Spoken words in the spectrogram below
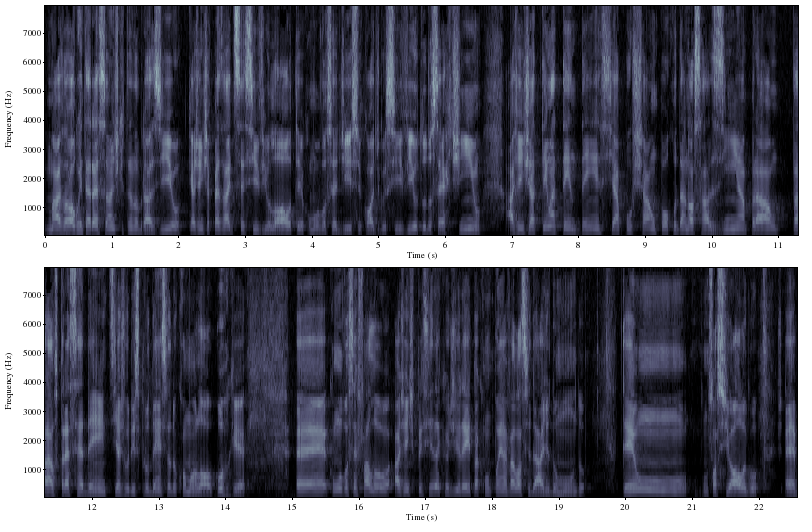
Mas algo interessante que tem no Brasil, que a gente, apesar de ser civil law, ter, como você disse, o Código Civil, tudo certinho, a gente já tem uma tendência a puxar um pouco da nossa asinha para os precedentes e a jurisprudência do common law. Por quê? É, como você falou, a gente precisa que o direito acompanhe a velocidade do mundo. Tem um, um sociólogo é,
